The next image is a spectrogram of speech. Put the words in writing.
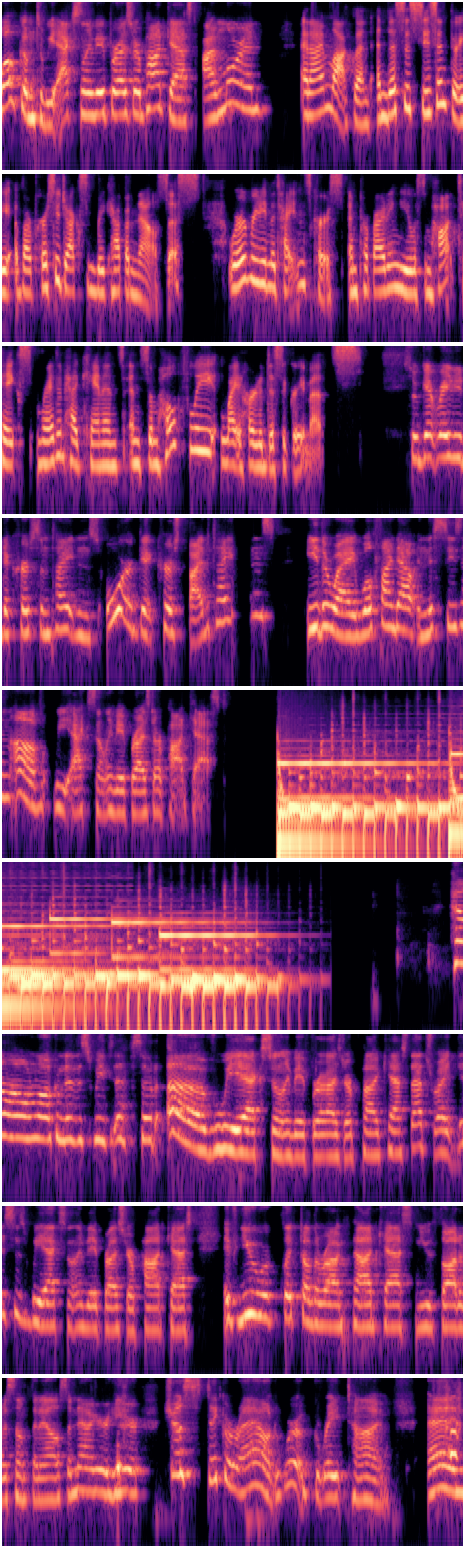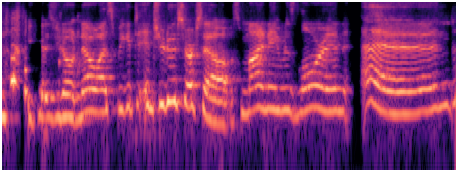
Welcome to We Accidentally Vaporized Our Podcast. I'm Lauren. And I'm Lachlan, and this is season three of our Percy Jackson recap and analysis. We're reading The Titan's Curse and providing you with some hot takes, random headcanons, and some hopefully lighthearted disagreements. So get ready to curse some Titans or get cursed by the Titans. Either way, we'll find out in this season of We Accidentally Vaporized Our Podcast. Hello and welcome to this week's episode of We Accidentally Vaporized Our Podcast. That's right, this is We Accidentally Vaporized Our Podcast. If you were clicked on the wrong podcast and you thought it was something else and now you're here, just stick around. We're a great time. And because you don't know us, we get to introduce ourselves. My name is Lauren and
